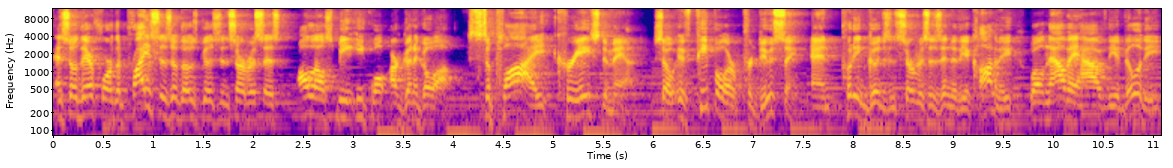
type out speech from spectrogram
And so therefore the prices of those goods and services, all else being equal, are going to go up. Supply creates demand. So if people are producing and putting goods and services into the economy, well, now they have the ability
